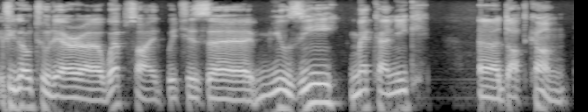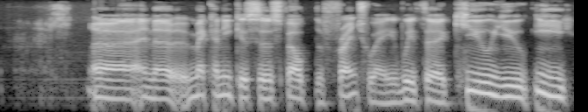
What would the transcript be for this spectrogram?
if you go to their uh, website, which is uh, museemecanique.com, uh, and uh, mechanique is uh, spelled the French way with uh, Q U E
